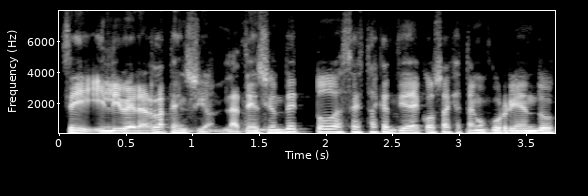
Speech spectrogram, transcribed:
Sí, y liberar la tensión, la tensión de todas estas cantidades de cosas que están ocurriendo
